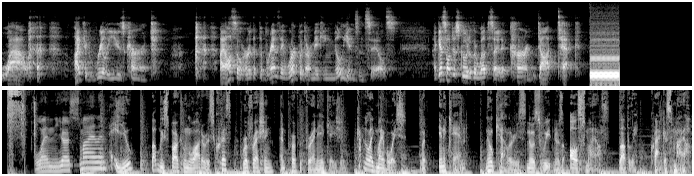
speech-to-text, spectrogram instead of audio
Wow, I could really use Current. I also heard that the brands they work with are making millions in sales. I guess I'll just go to their website at current.tech. When you're smiling, hey you, bubbly sparkling water is crisp, refreshing, and perfect for any occasion. Kind of like my voice, but in a can. No calories, no sweeteners, all smiles. Bubbly, crack a smile.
